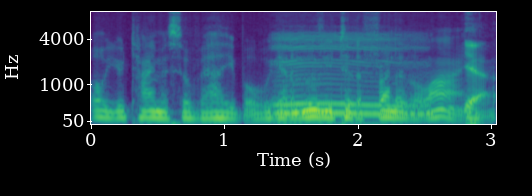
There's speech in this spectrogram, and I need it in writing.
"Oh, your time is so valuable. We got to move you to the front of the line." Yeah.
